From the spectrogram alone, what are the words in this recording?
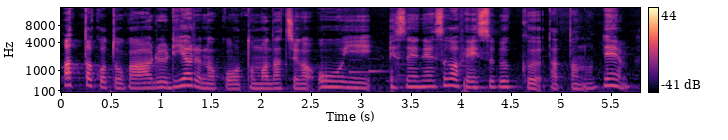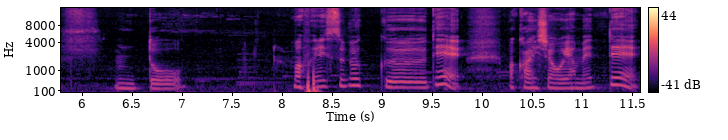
会ったことがあるリアルのこう友達が多い SNS が Facebook だったので、うんとまあ、Facebook で会社を辞めて、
